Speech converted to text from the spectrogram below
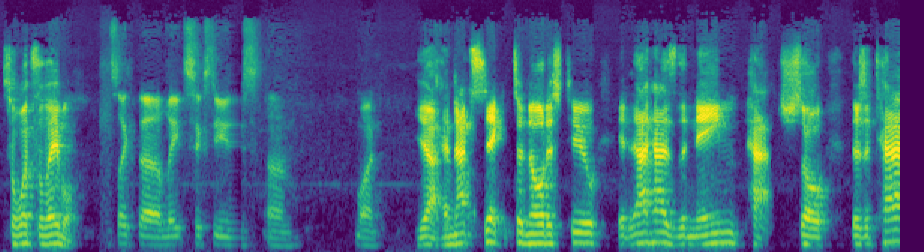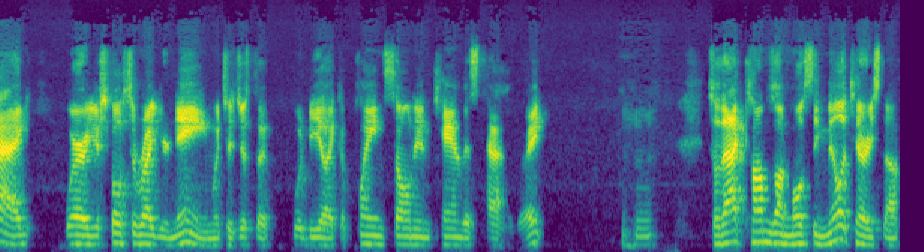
So what's the label? It's like the late '60s um, one. Yeah, and that's sick to notice too. It, that has the name patch. So there's a tag where you're supposed to write your name, which is just a would be like a plain sewn in canvas tag, right? Mm-hmm. So that comes on mostly military stuff.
